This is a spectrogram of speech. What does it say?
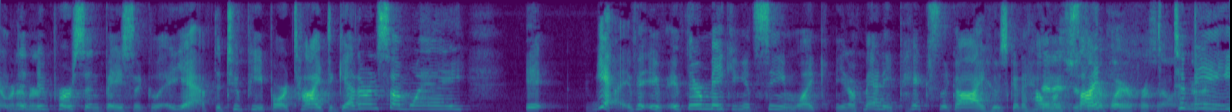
or mean, the new person basically, yeah. If the two people are tied together in some way, it. Yeah, if, if if they're making it seem like you know, if Manny picks the guy who's going to help then him it's just like a player personnel. to guy. me,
